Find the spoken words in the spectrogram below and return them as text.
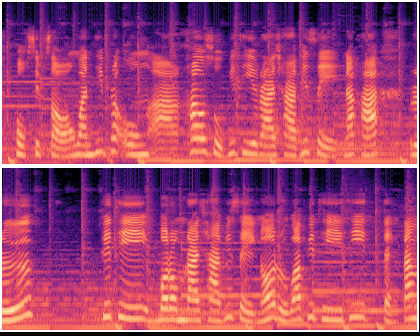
2562 วันที่พระองค์เข้าสู่พิธีราชาพิเศษนะคะ หรือพิธีบรมราชาพิเศษเนาะหรือว่าพิธีที่แต่งตั้ง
